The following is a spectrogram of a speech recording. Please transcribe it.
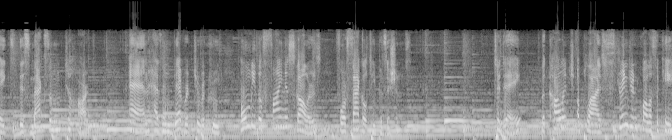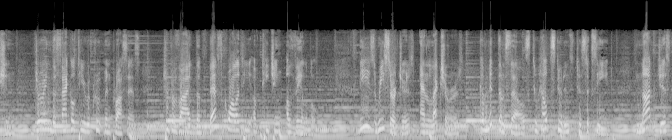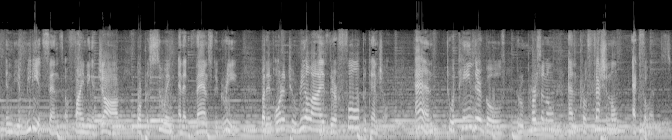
takes this maxim to heart and has endeavored to recruit only the finest scholars for faculty positions. Today, the college applies stringent qualification during the faculty recruitment process to provide the best quality of teaching available. These researchers and lecturers commit themselves to help students to succeed, not just in the immediate sense of finding a job or pursuing an advanced degree, but in order to realize their full potential and to attain their goals through personal and professional excellence.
